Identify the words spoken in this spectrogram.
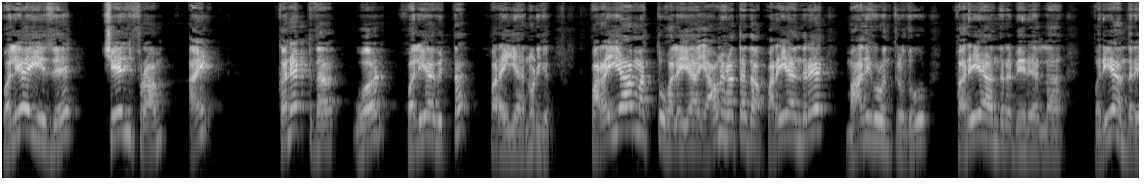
Valaya is a change from and connect the word Holeya with the Paraiya ನೋಡಿ ಪರಯ್ಯ ಮತ್ತು ಹೊಲೆಯ ಯಾವನು ಹೇಳ್ತಾ ಇದ್ದ? ಪರಯ್ಯ ಅಂದರೆ ಮಾದಿಗರು ಅಂತ ತಿಳಿದು ಪರಯ ಅಂದರೆ ಬೇರೆ ಅಲ್ಲ. ಪರ್ಯ ಅಂದರೆ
